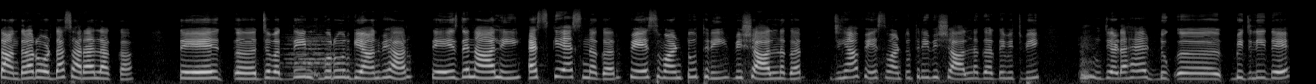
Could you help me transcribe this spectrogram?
ਤਾਂਦਰਾ ਰੋਡ ਦਾ ਸਾਰਾ ਇਲਾਕਾ ਤੇ ਜਵੱਦੀ ਗੁਰੂ ਗਿਆਨ ਵਿਹਾਰ ਤੇ ਇਸ ਦੇ ਨਾਲ ਹੀ ਐਸਕੇਐਸ ਨਗਰ, ਫੇਸ 1 2 3 ਵਿਸ਼ਾਲ ਨਗਰ ਜੀ ਹਾਂ ਫੇਸ 1 2 3 ਵਿਸ਼ਾਲ ਨਗਰ ਦੇ ਵਿੱਚ ਵੀ ਜਿਹੜਾ ਹੈ ਡੁ- ਬਿਜਲੀ ਦੇ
